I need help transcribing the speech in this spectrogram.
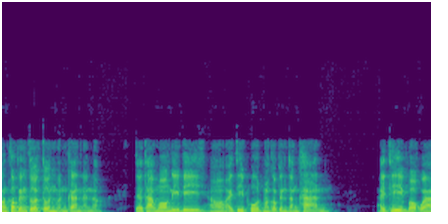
มันก็เป็นตัวตนเหมือนกันอะเนาะแต่ถ้ามองดีๆอ๋อไอที่พูดมันก็เป็นสังขารไอที่บอกว่า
